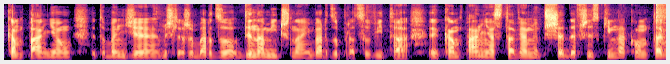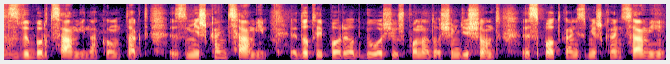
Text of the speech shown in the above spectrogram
kampanią. To będzie, myślę, że bardzo dynamiczna i bardzo pracowita e, kampania. Stawiamy przede wszystkim na kontakt z wyborcami, na kontakt z mieszkańcami. E, Do tej pory odbyło się już ponad 80 spotkań z mieszkańcami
